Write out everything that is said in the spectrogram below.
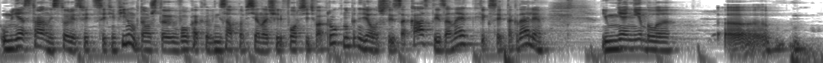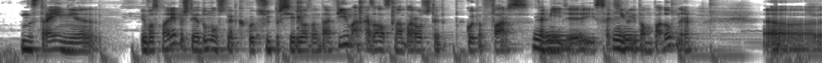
у меня странная история с, с этим фильмом, потому что его как-то внезапно все начали форсить вокруг. Ну, понятное дело, что из-за каста, из-за Netflix и так далее. И у меня не было э, настроения его смотреть, потому что я думал, что это какой-то суперсерьезный там фильм, а оказалось наоборот, что это какой-то фарс, комедия mm-hmm. и сатира mm-hmm. и тому подобное. Э,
